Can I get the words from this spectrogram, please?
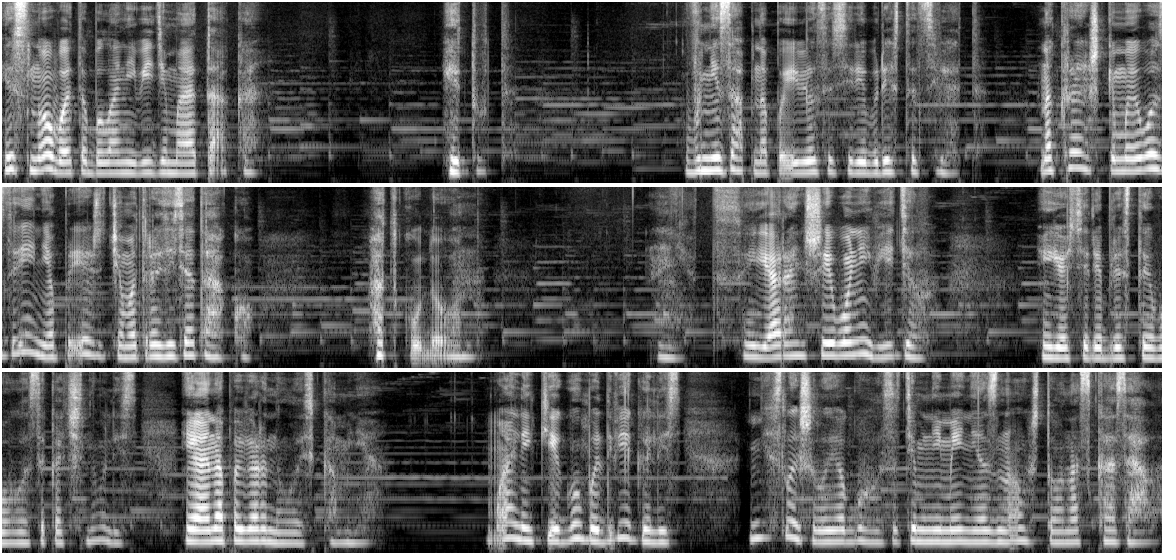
и снова это была невидимая атака. И тут внезапно появился серебристый цвет на краешке моего зрения, прежде чем отразить атаку. Откуда он? Нет, я раньше его не видел. Ее серебристые волосы качнулись, и она повернулась ко мне. Маленькие губы двигались, не слышал ее голоса, тем не менее знал, что она сказала.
